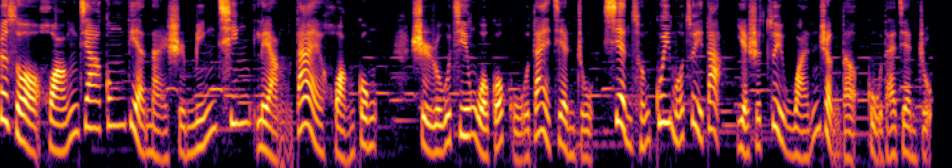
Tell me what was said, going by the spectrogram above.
这所皇家宫殿乃是明清两代皇宫，是如今我国古代建筑现存规模最大、也是最完整的古代建筑，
